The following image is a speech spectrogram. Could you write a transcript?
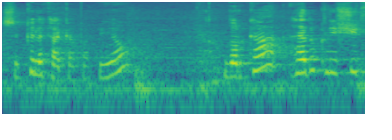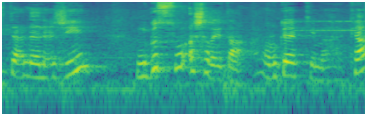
تشكل لك هكا بابيون. دركا هذوك لي شيت تاع العجين نقصوا أشرطة. رقاق كيما هكا.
